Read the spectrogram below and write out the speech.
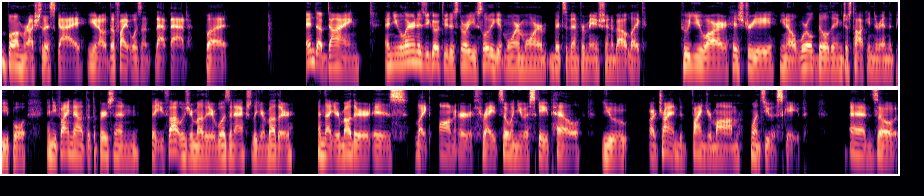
bum rush this guy. You know, the fight wasn't that bad, but end up dying. And you learn as you go through the story, you slowly get more and more bits of information about like who you are, history, you know, world building, just talking to random people. And you find out that the person that you thought was your mother wasn't actually your mother. And that your mother is like on Earth, right? So when you escape hell, you are trying to find your mom once you escape. And so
